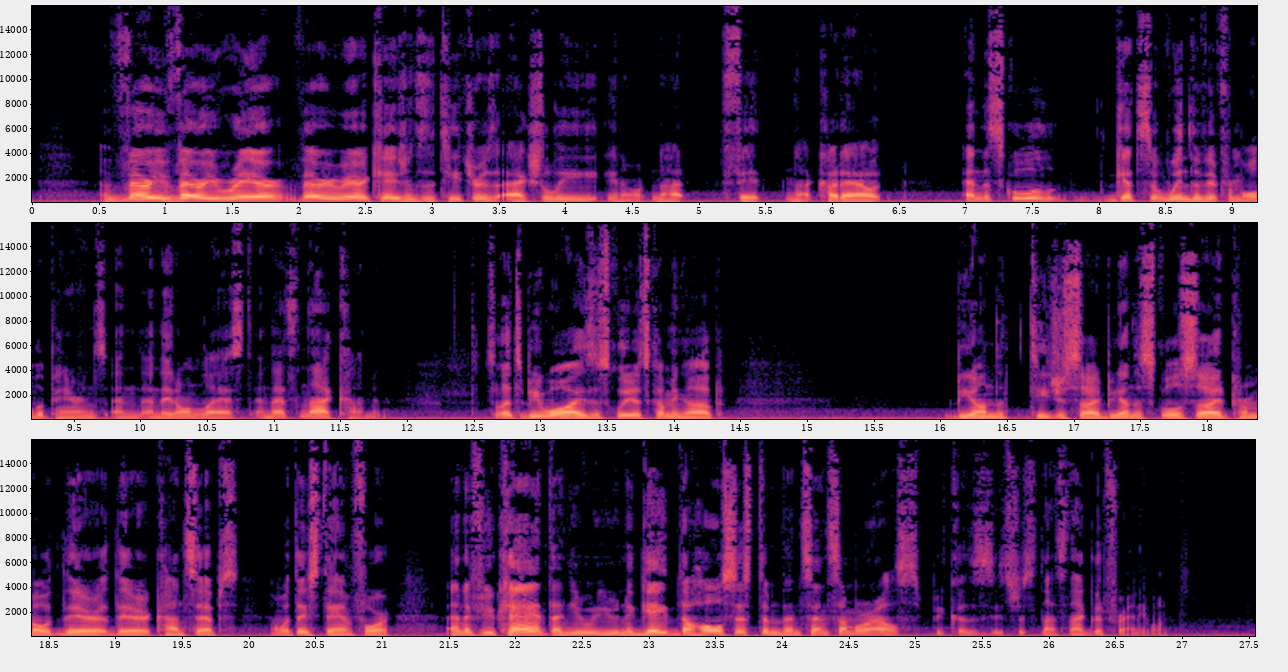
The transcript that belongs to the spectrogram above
And very, very rare, very rare occasions the teacher is actually, you know, not fit, not cut out, and the school gets a wind of it from all the parents, and, and they don't last, and that's not common. So let's be wise. The school year is coming up. Be on the teacher side, be on the school side, promote their their concepts and what they stand for. And if you can't, and you, you negate the whole system, then send somewhere else because it's just not, it's not good for anyone.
